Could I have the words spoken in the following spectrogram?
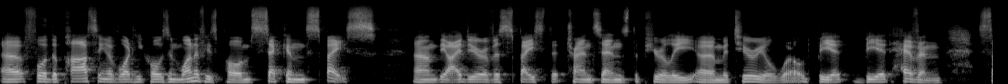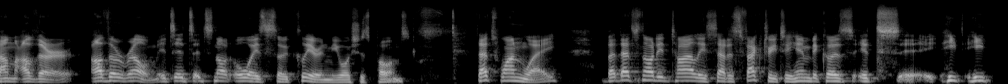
uh, for the passing of what he calls in one of his poems second space. Um, the idea of a space that transcends the purely uh, material world, be it be it heaven, some other other realm. It's it's it's not always so clear in Miłosz's poems. That's one way but that's not entirely satisfactory to him because it's he he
